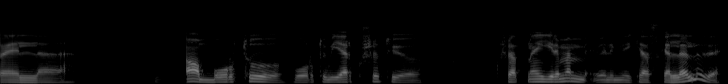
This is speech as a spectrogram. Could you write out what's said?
Rella. Aa Bortu. Bortu bir yer kuşatıyor. Kuşatmaya giremem elimdeki askerlerle de.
